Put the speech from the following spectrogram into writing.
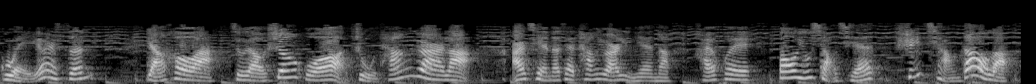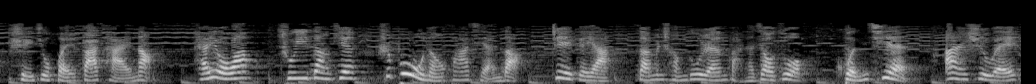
鬼儿生。然后啊就要生火煮汤圆了，而且呢在汤圆里面呢还会包有小钱，谁抢到了谁就会发财呢。还有啊。初一当天是不能花钱的，这个呀，咱们成都人把它叫做“捆欠”，暗示为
